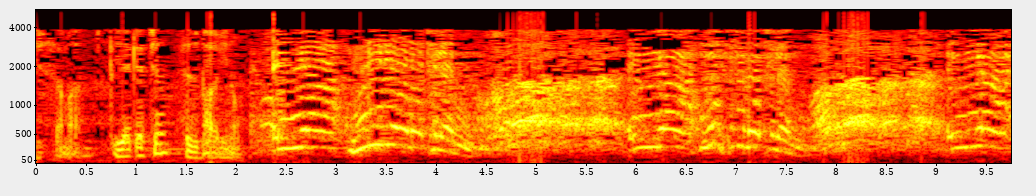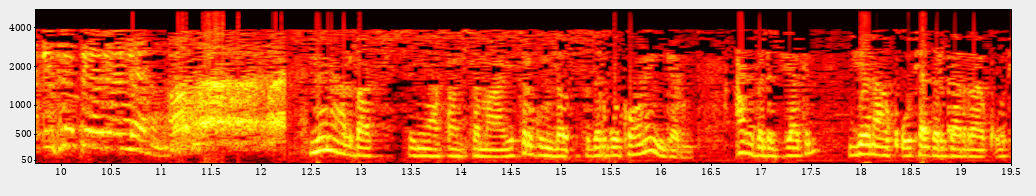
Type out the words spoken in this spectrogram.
ይሰማ። ጥያቄያችን ህዝባዊ ነው። እኛ ሚሊዮኖች ነን። እኛ ሙስሊሞች ነን። እኛ ኢትዮጵያውያን ነን። ምናልባት እኛ ሳንሰማ የትርጉም ለውጥ ተደርጎ ከሆነ ይንገሩን። አለበለዚያ ግን የናቁት ያደርጋል ራቁት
